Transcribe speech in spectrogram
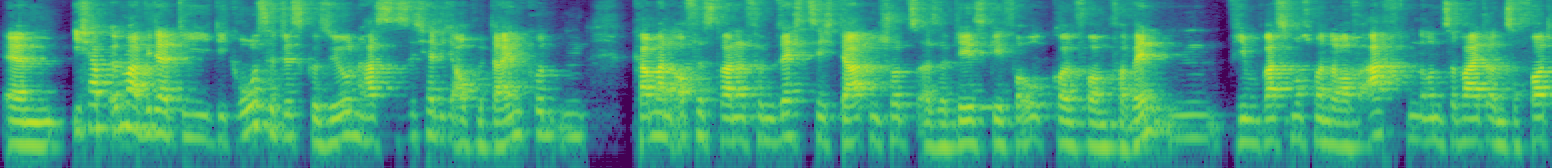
Ähm, ich habe immer wieder die, die große Diskussion, hast du sicherlich auch mit deinen Kunden, kann man Office 365 Datenschutz, also DSGVO-konform verwenden? Wie, was muss man darauf achten und so weiter und so fort?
